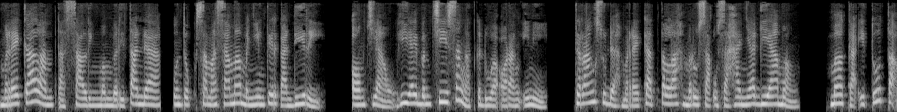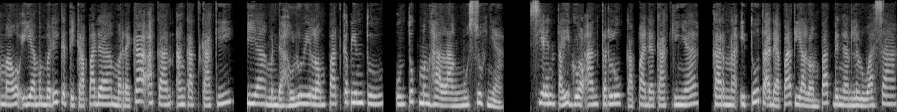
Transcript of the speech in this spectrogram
mereka lantas saling memberi tanda, untuk sama-sama menyingkirkan diri. Ong Chiao Hiei benci sangat kedua orang ini. Terang sudah mereka telah merusak usahanya Giamong. Maka itu tak mau ia memberi ketika pada mereka akan angkat kaki, ia mendahului lompat ke pintu, untuk menghalang musuhnya. Sien Tai Goan terluka pada kakinya, karena itu tak dapat ia lompat dengan leluasa,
